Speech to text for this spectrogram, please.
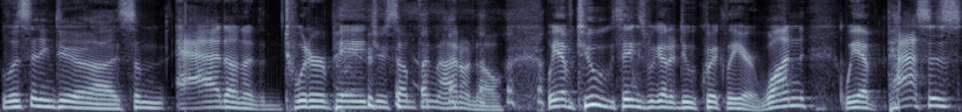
listening to uh, some ad on a Twitter page or something. I don't know. We have two things we got to do quickly here. One, we have passes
